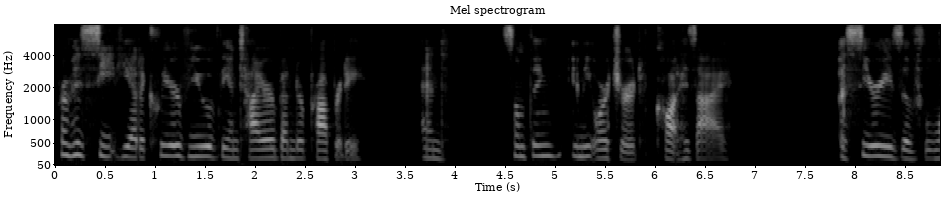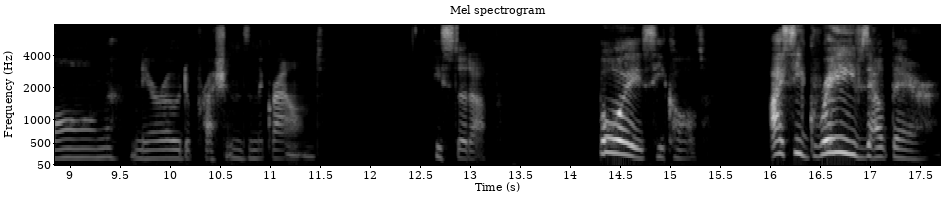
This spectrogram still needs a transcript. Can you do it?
From his seat, he had a clear view of the entire Bender property, and something in the orchard caught his eye a series of long, narrow depressions in the ground. He stood up. Boys, he called, I see graves out there.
